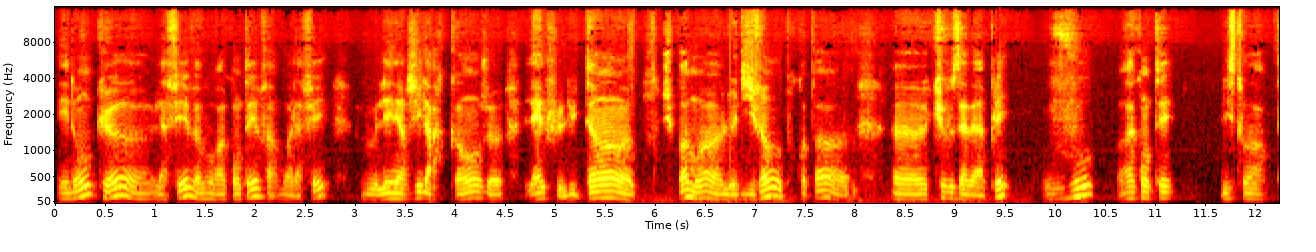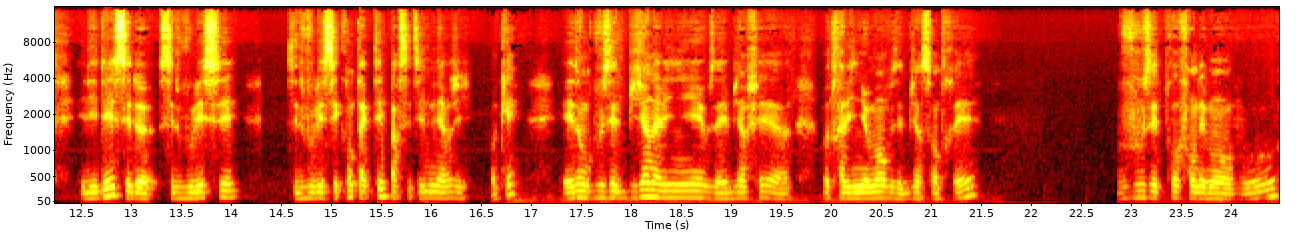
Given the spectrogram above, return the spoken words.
Et donc, euh, la fée va vous raconter, enfin, moi, la fée, l'énergie, l'archange, l'elfe, le lutin, euh, je sais pas, moi, le divin, pourquoi pas, euh, que vous avez appelé, vous raconter l'histoire. Et l'idée, c'est de, c'est de vous laisser, c'est de vous laisser contacter par cette énergie, ok? Et donc, vous êtes bien aligné, vous avez bien fait votre alignement, vous êtes bien centré, vous êtes profondément en vous,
